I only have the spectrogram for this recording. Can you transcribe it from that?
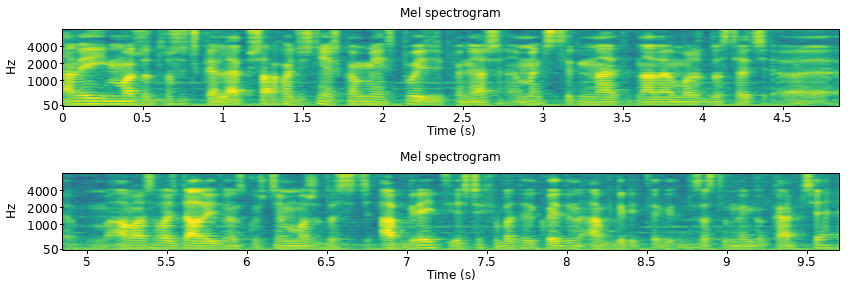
ale i może troszeczkę lepsza, chociaż ciężko mi jest powiedzieć, ponieważ Manchester United nadal może dostać, e, awansować dalej, w związku z czym może dostać upgrade, jeszcze chyba tylko jeden upgrade został na jego karcie,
